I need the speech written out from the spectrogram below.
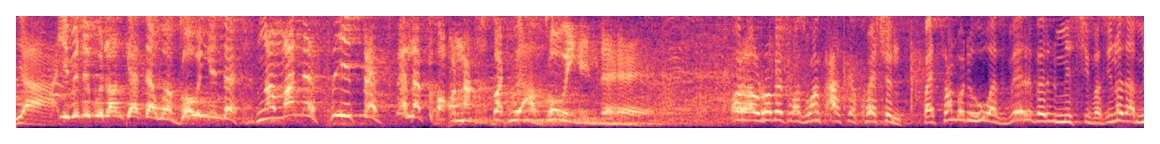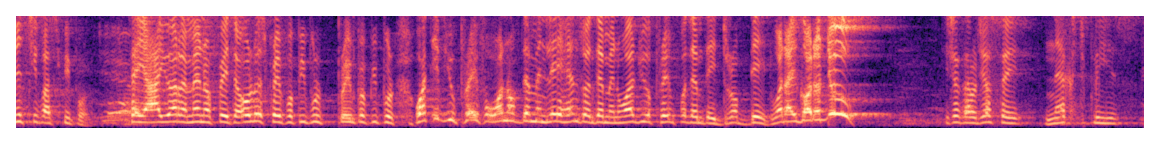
Yeah, even if we don't get there, we're going in there. But we are going in there. Oral Roberts was once asked a question by somebody who was very, very mischievous. You know that mischievous people? Say, yeah, you are a man of faith. I always pray for people, praying for people. What if you pray for one of them and lay hands on them, and while you're praying for them, they drop dead? What are you going to do? He says, I'll just say, next, please.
